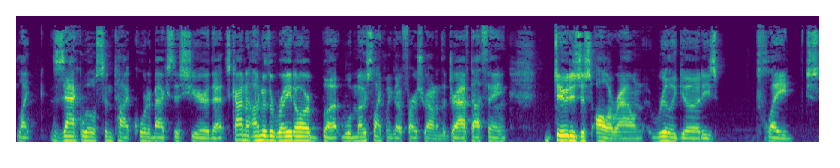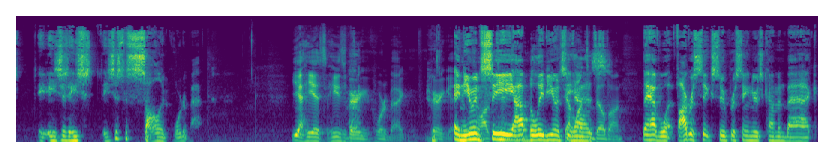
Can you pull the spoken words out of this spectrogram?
like Zach Wilson type quarterbacks this year that's kind of under the radar, but will most likely go first round in the draft. I think. Dude is just all around really good. He's played. Just, he's just he's he's just a solid quarterback. Yeah, he is. He's a very good quarterback. Very good. And He has a lot of UNC, I believe UNC got a lot has to build on. They have what five or six super seniors coming back,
